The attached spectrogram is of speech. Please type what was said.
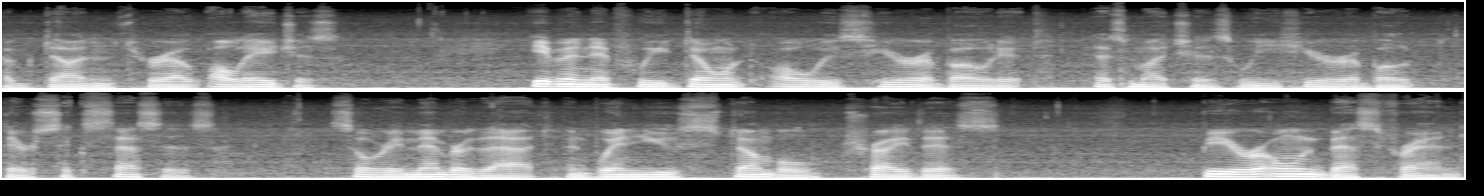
have done throughout all ages. Even if we don't always hear about it, as much as we hear about their successes. So remember that, and when you stumble, try this. Be your own best friend.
